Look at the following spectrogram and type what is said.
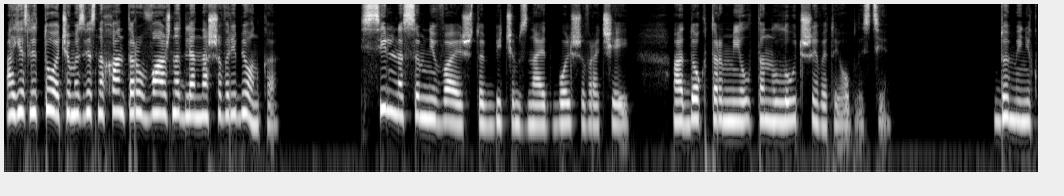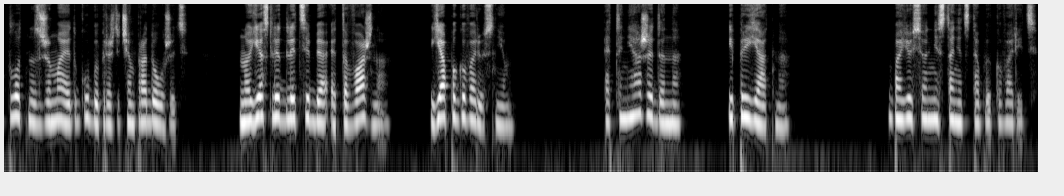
А если то, о чем известно Хантеру, важно для нашего ребенка? Сильно сомневаюсь, что Бичем знает больше врачей, а доктор Милтон лучший в этой области. Доминик плотно сжимает губы, прежде чем продолжить. Но если для тебя это важно, я поговорю с ним. Это неожиданно и приятно. Боюсь, он не станет с тобой говорить.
